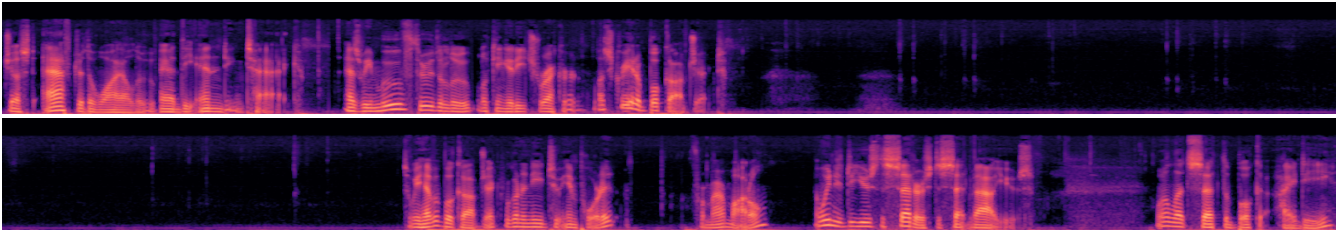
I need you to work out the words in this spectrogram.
just after the while loop, add the ending tag. As we move through the loop, looking at each record, let's create a book object. So we have a book object. We're going to need to import it from our model. And we need to use the setters to set values. Well, let's set the book ID.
